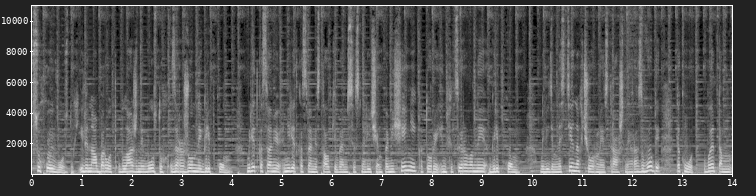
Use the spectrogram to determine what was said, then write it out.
сухой воздух или наоборот влажный воздух, зараженный грибком. Мы редко с вами, нередко с вами сталкиваемся с наличием помещений, которые инфицированы грибком. Мы видим на стенах черные страшные разводы. Так вот, в этом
